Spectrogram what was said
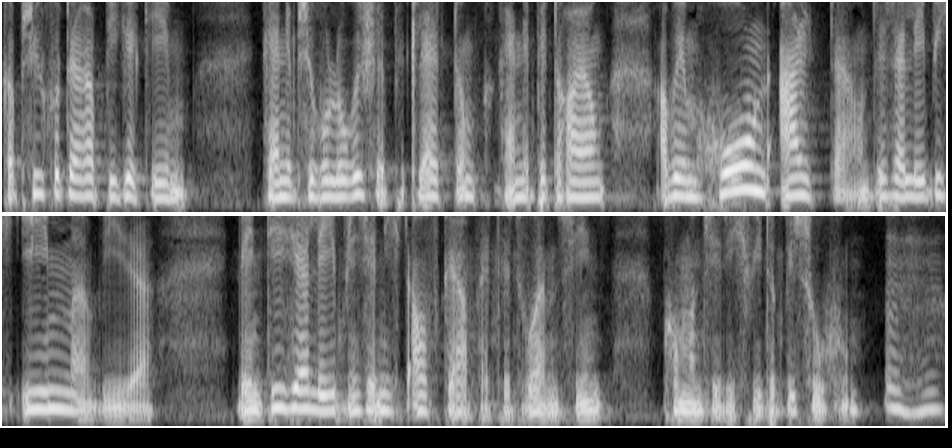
keine Psychotherapie gegeben, keine psychologische Begleitung, keine Betreuung. Aber im hohen Alter, und das erlebe ich immer wieder, wenn diese Erlebnisse nicht aufgearbeitet worden sind, kommen sie dich wieder besuchen. Mhm.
